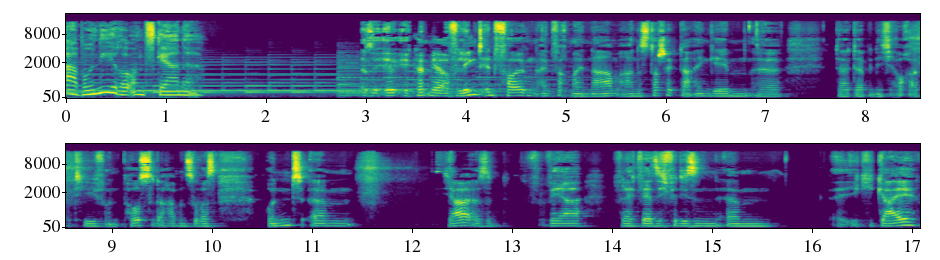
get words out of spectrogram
Abonniere uns gerne also ihr, ihr, könnt mir auf LinkedIn folgen, einfach meinen Namen Arne Stoschek da eingeben. Äh, da, da bin ich auch aktiv und poste da ab und sowas. Und ähm, ja, also wer, vielleicht wer sich für diesen ähm, äh, Ikigai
